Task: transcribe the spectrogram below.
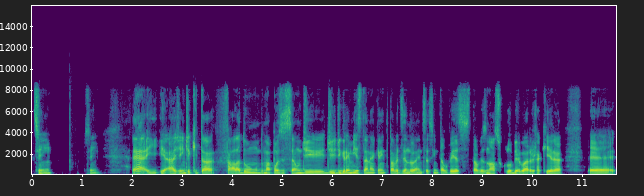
sim, sim. É, e, e a gente aqui tá, fala de, um- de uma posição de, de, de gremista, né? Que a gente estava dizendo antes, assim, talvez, talvez o nosso clube agora já queira é,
